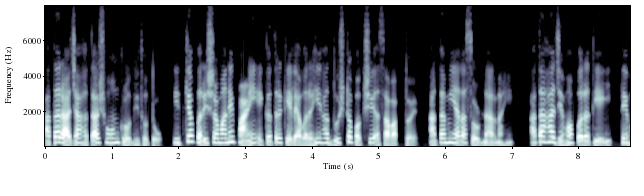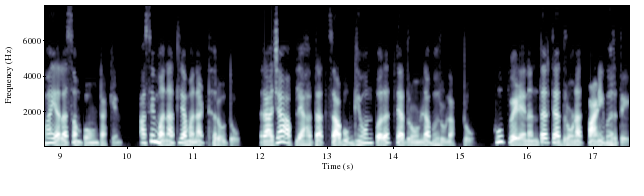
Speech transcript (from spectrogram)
आता राजा हताश होऊन क्रोधित होतो. इतक्या परिश्रमाने पाणी एकत्र केल्यावरही हा दुष्ट पक्षी असा वागतोय. आता मी याला सोडणार नाही. आता हा जेव्हा परत येईल तेव्हा याला संपवून टाकेन. असे मनातल्या मनात ठरवतो. राजा आपल्या हातात चाबूक घेऊन परत त्या द्रोणला भरू लागतो. खूप वेळेनंतर त्या द्रोणात पाणी भरते.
